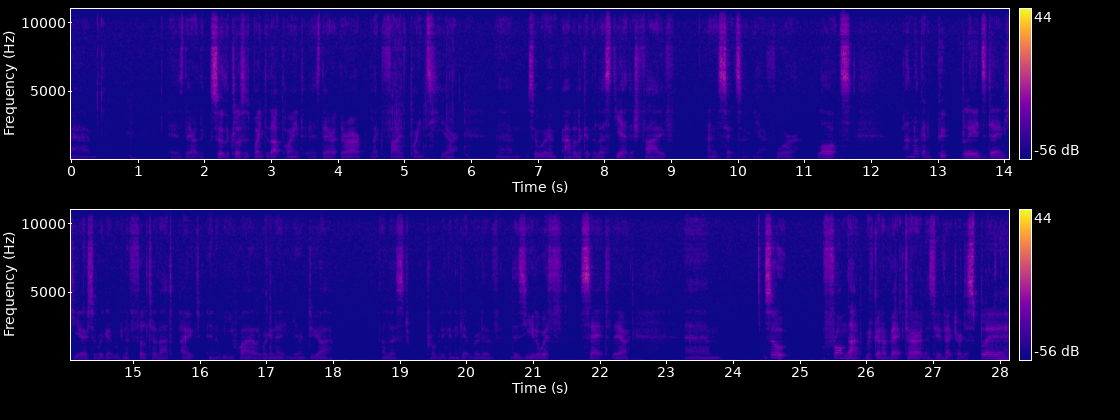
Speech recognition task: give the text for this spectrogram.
Um, is there. So the closest point to that point is there. There are like five points here. Um, so we have a look at the list. Yeah, there's five, and it sets of yeah four lots. I'm not going to put blades down here, so we're going we're going to filter that out in a wee while. We're going to you know do a a list. Probably going to get rid of the zeroth set there. Um, so from that we've got a vector. Let's do vector display.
